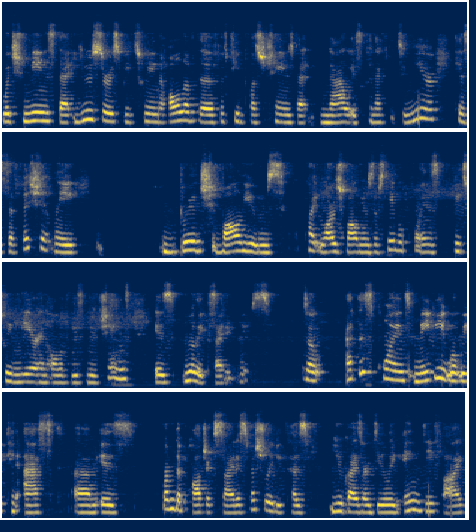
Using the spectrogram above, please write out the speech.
which means that users between all of the 15 plus chains that now is connected to Near can sufficiently bridge volumes, quite large volumes of stable coins between Near and all of these new chains is really exciting news. So at this point, maybe what we can ask um, is from the project side, especially because you guys are dealing in DeFi,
